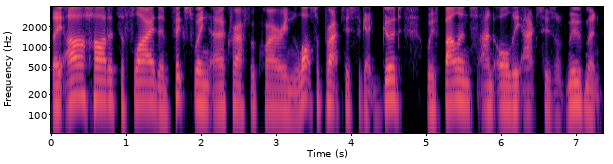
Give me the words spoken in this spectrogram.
They are harder to fly than fixed wing aircraft, requiring lots of practice to get good with balance and all the axes of movement.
